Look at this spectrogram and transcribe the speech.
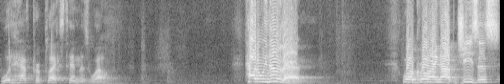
would have perplexed him as well. How do we know that? Well, growing up, Jesus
